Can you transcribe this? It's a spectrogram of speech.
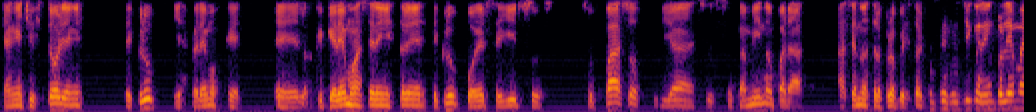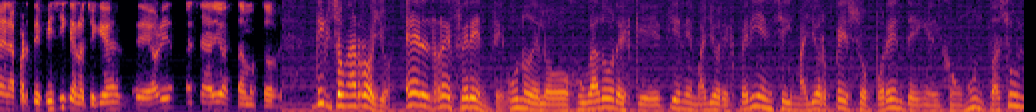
que han hecho historia en este club y esperemos que eh, los que queremos hacer en historia en este club, poder seguir sus, sus pasos, ya su, su camino para hacer nuestra propia historia. José Francisco, ¿hay un problema en la parte física, en los chequeos de ahorita? Gracias a Dios estamos todos bien. Dixon Arroyo, el referente, uno de los jugadores que tiene mayor experiencia y mayor peso, por ende, en el conjunto azul,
